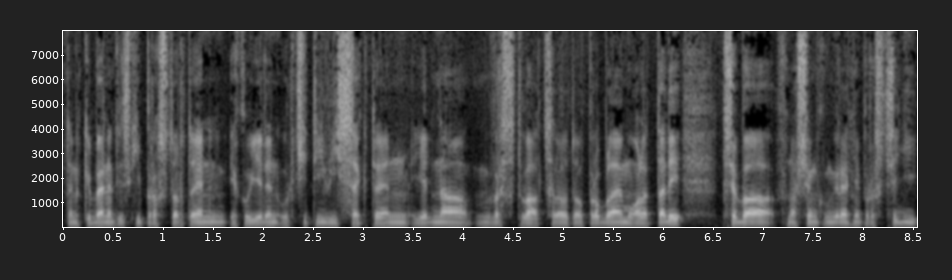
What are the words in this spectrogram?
ten kybernetický prostor to je jen jako jeden určitý výsek, to je jen jedna vrstva celého toho problému, ale tady třeba v našem konkrétně prostředí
